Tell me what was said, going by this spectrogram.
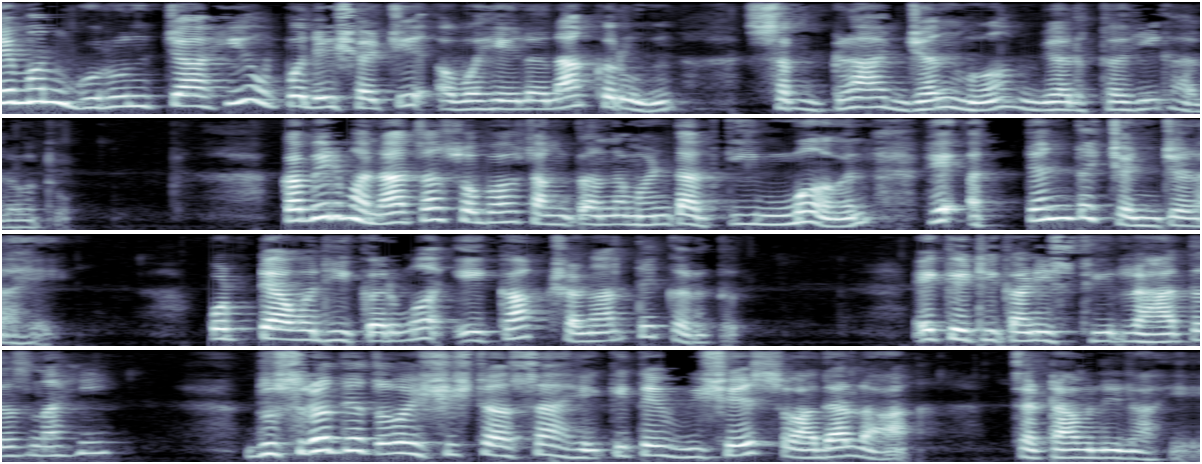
ते मन गुरूंच्याही उपदेशाची अवहेलना करून सगळा जन्म व्यर्थही घालवतो. कबीर मनाचा स्वभाव सांगताना म्हणतात की मन हे अत्यंत चंचल आहे. कोट्यावधी कर्म एका क्षणात ते करतं. एके ठिकाणी स्थिर राहतच नाही. दुसरं त्याचं वैशिष्ट्य असं आहे की ते विशेष स्वादाला चटावलेलं आहे.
